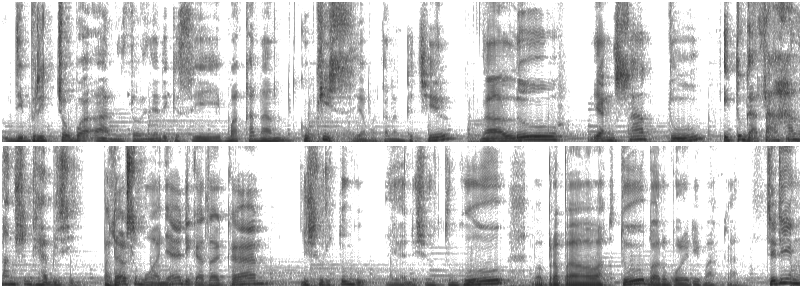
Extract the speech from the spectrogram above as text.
diberi cobaan istilahnya dikasih makanan cookies ya makanan kecil lalu Yang satu itu nggak tahan langsung dihabisin. Padahal semuanya dikatakan disuruh tunggu, ya disuruh tunggu beberapa waktu baru boleh dimakan. Jadi yang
